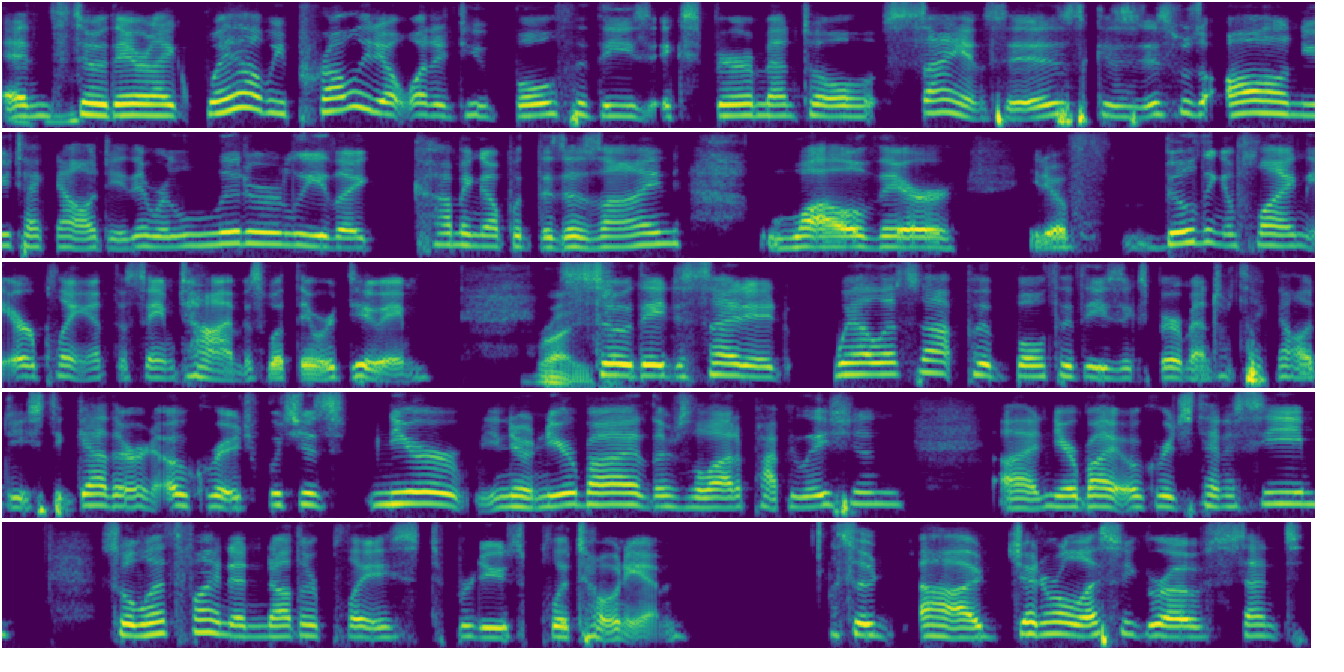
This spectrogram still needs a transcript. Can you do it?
And mm-hmm. so they're like, well, we probably don't want to do both of these experimental sciences because this was all new technology. They were literally like coming up with the design while they're, you know, f- building and flying the airplane at the same time is what they were doing. Right. So they decided, well, let's not put both of these experimental technologies together in Oak Ridge, which is near, you know, nearby. There's a lot of population uh, nearby Oak Ridge, Tennessee. So let's find another place to produce plutonium so uh, General Leslie Groves sent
